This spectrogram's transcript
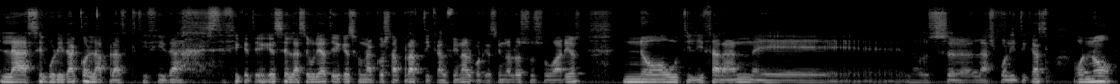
la seguridad con la practicidad. Es decir, que tiene que ser, la seguridad tiene que ser una cosa práctica al final, porque si no los usuarios no utilizarán eh, los, eh, las políticas o no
